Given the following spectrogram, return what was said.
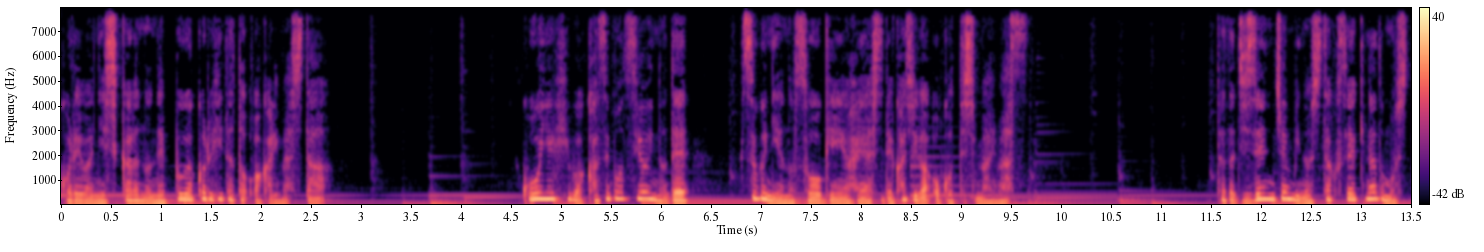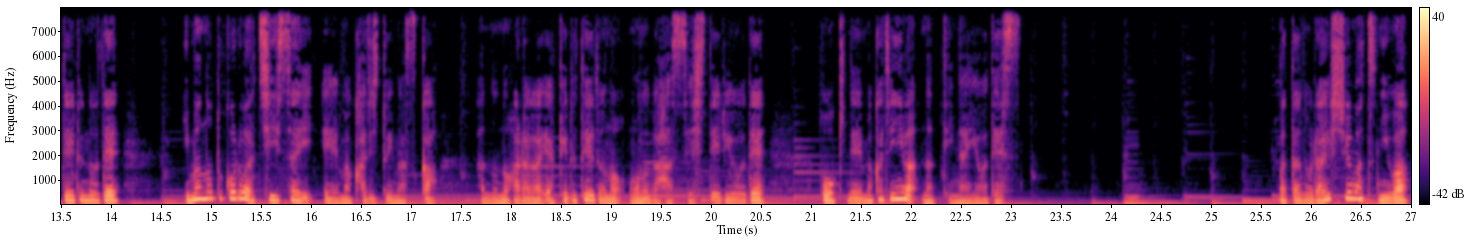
これは西からの熱風が来る日だと分かりました。こういう日は風も強いのですぐにあの草原や林で火事が起こってしまいます。ただ事前準備の支度焼きなどもしているので今のところは小さい、えー、まあ、火事といいますかあの野原が焼ける程度のものが発生しているようで大きな山火事にはなっていないようです。またあの来週末には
